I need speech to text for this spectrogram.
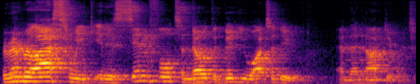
Remember last week, it is sinful to know the good you ought to do and then not do it.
